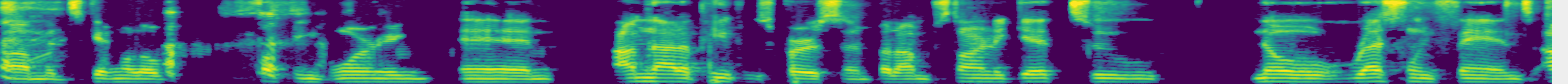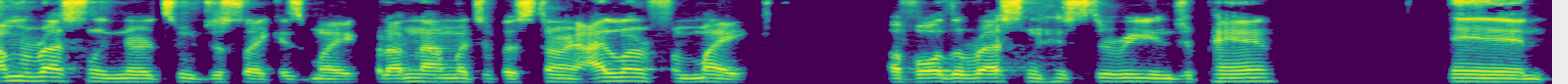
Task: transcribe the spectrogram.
Um, it's getting a little fucking boring, and I'm not a people's person, but I'm starting to get to know wrestling fans. I'm a wrestling nerd too, just like as Mike, but I'm not much of a star. I learned from Mike of all the wrestling history in Japan, and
